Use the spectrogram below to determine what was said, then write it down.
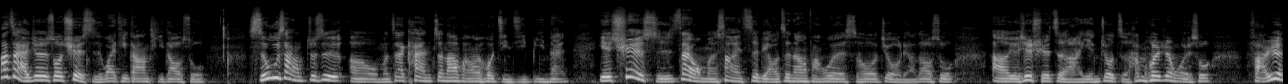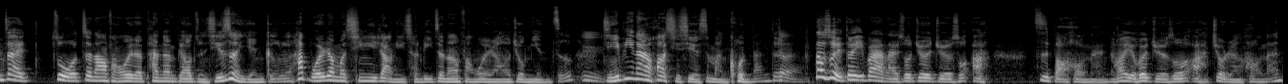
那再来就是说，确实 YT 刚刚提到说。实务上就是呃，我们在看正当防卫或紧急避难，也确实在我们上一次聊正当防卫的时候，就有聊到说啊、呃，有些学者啊、研究者他们会认为说，法院在做正当防卫的判断标准其实是很严格的，他不会那么轻易让你成立正当防卫，然后就免责。嗯，紧急避难的话，其实也是蛮困难的。对，那所以对一般人来说，就会觉得说啊。自保好难，然后也会觉得说啊，救人好难。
